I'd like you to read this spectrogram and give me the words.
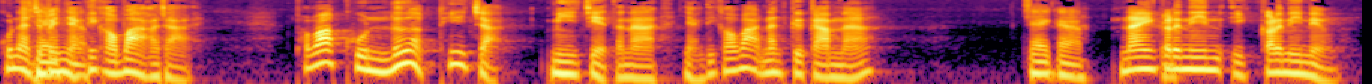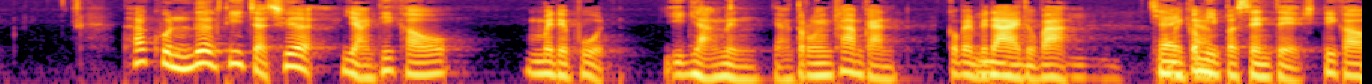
คุณอาจจะใช่เป็นอย่างครับที่เขาว่าก็ได้เพราะว่าคุณเลือกที่จะมีเจตนาอย่างที่เขาว่านั่นคือกรรมนะ ใช่ครับ ในกรณีอีกกรณีหนึ่ง ถ้าคุณเลือกที่จะเชื่ออย่างที่เขาไม่ได้พูดอีกอย่างหนึ่ง อย่างตรงกันข้ามกัน ก็เป็นไปได้ถูกป่ะใช่มันคก็รับมีเปอร์เซนเตจที่เขา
